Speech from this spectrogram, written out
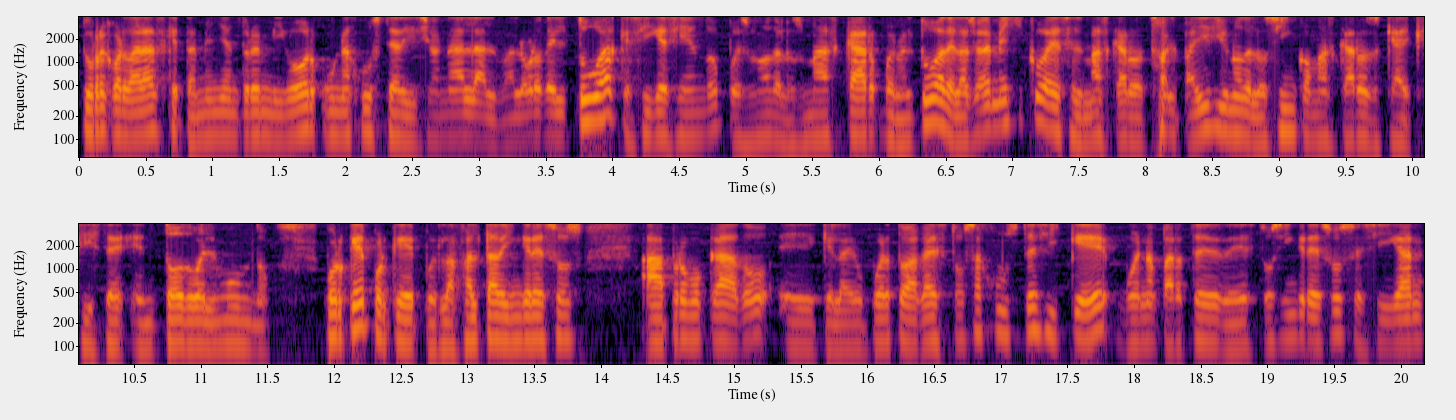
tú recordarás que también ya entró en vigor un ajuste adicional al valor del TUA, que sigue siendo pues uno de los más caros, bueno, el TUA de la Ciudad de México es el más caro de todo el país y uno de los cinco más caros que existe en todo el mundo. ¿Por qué? Porque pues la falta de ingresos ha provocado eh, que el aeropuerto haga estos ajustes y que buena parte de estos ingresos se sigan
